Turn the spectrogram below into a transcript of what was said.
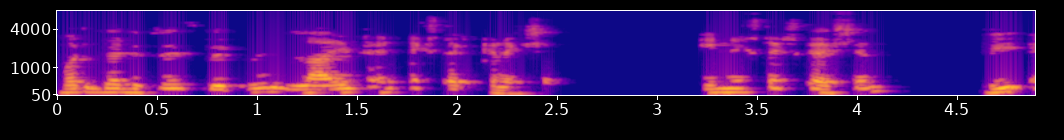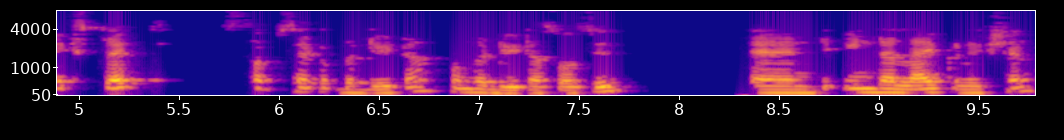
what is the difference between live and extract connection? In extract connection, we extract subset of the data from the data sources and in the live connection,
